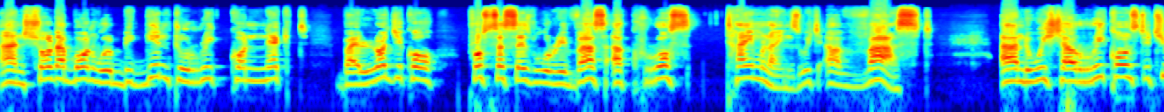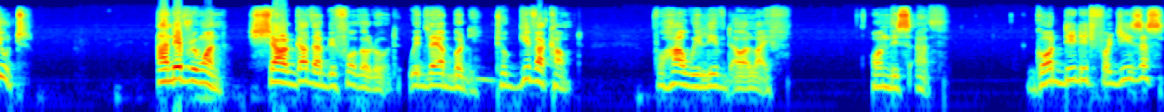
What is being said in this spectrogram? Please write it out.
and shoulder bone will begin to reconnect. Biological processes will reverse across timelines which are vast, and we shall reconstitute, and everyone shall gather before the Lord with their body to give account for how we lived our life on this earth. God did it for Jesus.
